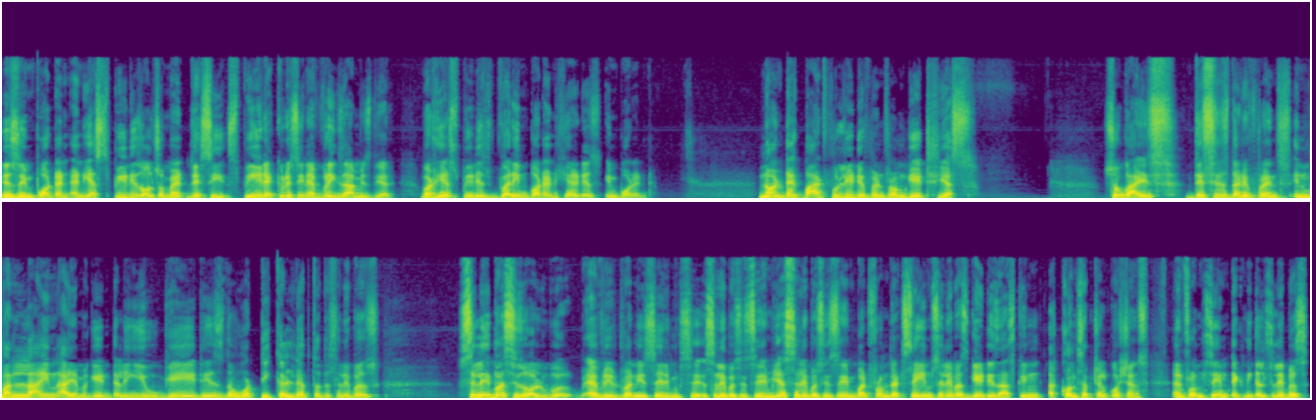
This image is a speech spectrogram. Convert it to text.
is important and yes speed is also meant they see speed accuracy in every exam is there but here speed is very important here it is important non-tech part fully different from gate yes so guys this is the difference in one line i am again telling you gate is the vertical depth of the syllabus syllabus is all everyone is saying syllabus is same. Yes syllabus is same but from that same syllabus gate is asking a conceptual questions and from same technical syllabus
